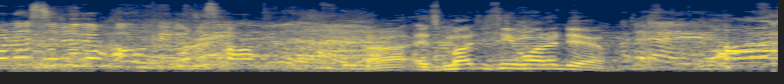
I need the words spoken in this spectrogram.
want us to do the whole thing or just half of it? Uh, as much as you want to do. Okay.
